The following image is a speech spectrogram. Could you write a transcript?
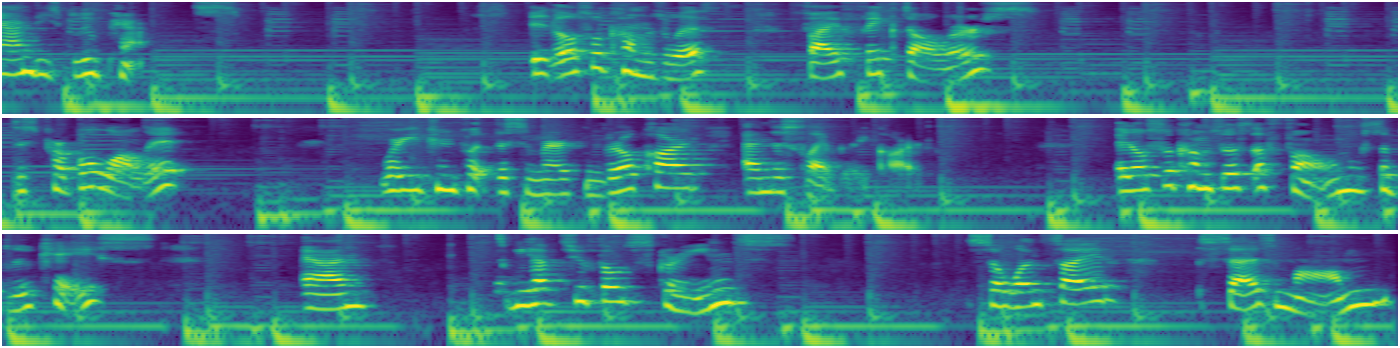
and these blue pants. It also comes with five fake dollars, this purple wallet, where you can put this American Girl card and this library card. It also comes with a phone with a blue case, and we have two phone screens. So one side says mom,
